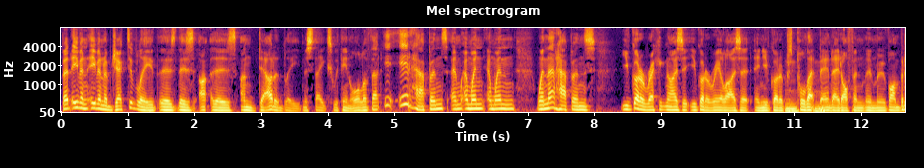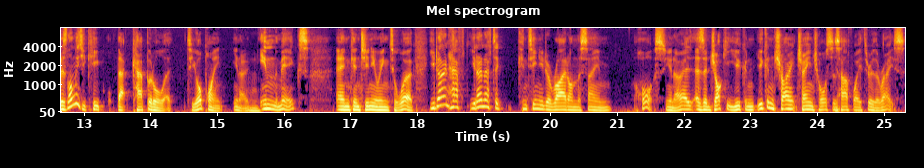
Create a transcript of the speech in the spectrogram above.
but even even objectively, there's there's uh, there's undoubtedly mistakes within all of that. It, it happens, and, and when and when when that happens, you've got to recognize it, you've got to realize it, and you've got to just pull that mm-hmm. band aid off and, and, move on. But as long as you keep that capital, uh, to your point, you know, mm. in the mix and continuing to work, you don't have you don't have to continue to ride on the same horse. You know, as, as, a jockey, you can you can try change horses yeah. halfway through the race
